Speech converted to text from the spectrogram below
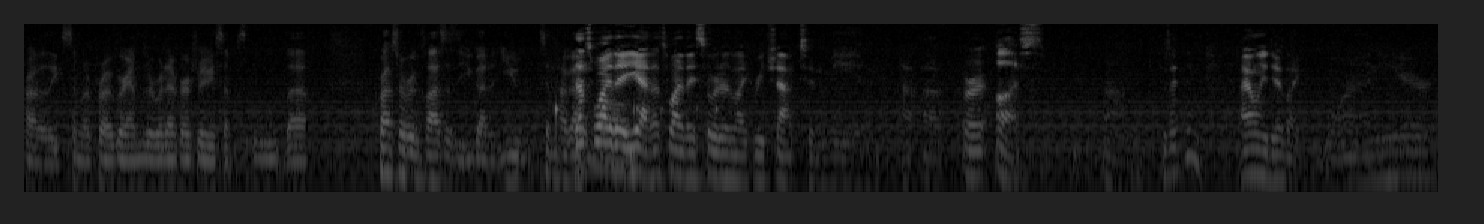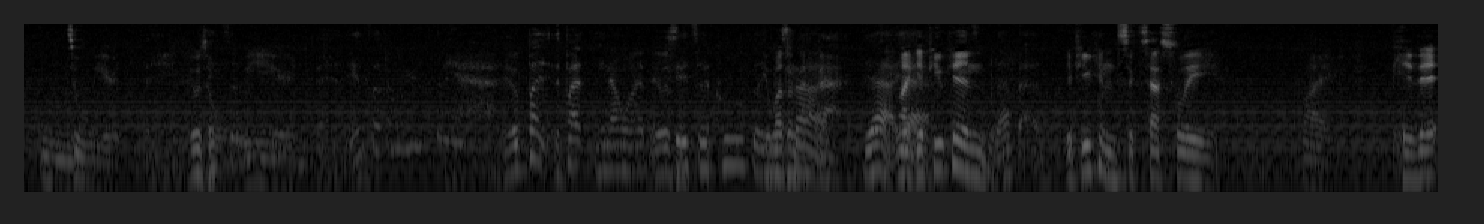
probably like similar programs or whatever. so Maybe some uh, crossover in classes that you got you somehow got. That's why they yeah. That's why they sort of like reached out to me and uh, uh, or us because I think I only did like one year. Mhm. It's a weird thing. It was It's a- weird thing. It's such a weird thing. Yeah. It, but but you know what? It was It's a cool thing. it wasn't that try. bad. Yeah. Like, yeah. if you can- It's not that bad. if you can successfully like pivot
